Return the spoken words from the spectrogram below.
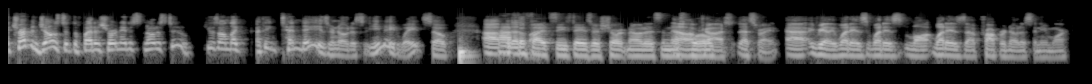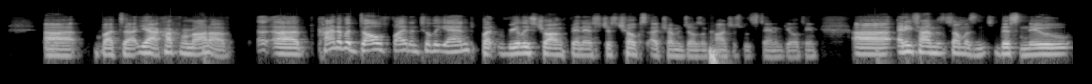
Trevin Jones took the fight on short notice, notice too. He was on like I think ten days or notice. He made weight, so uh, Half but the fine. fights these days are short notice in this Oh world. gosh, that's right. Uh, really, what is what is law? What is uh, proper notice anymore? Uh, but uh, yeah, Kakhramonov, uh, kind of a dull fight until the end, but really strong finish. Just chokes uh, Trevin Jones unconscious with standing guillotine. Uh, anytime someone's this new,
